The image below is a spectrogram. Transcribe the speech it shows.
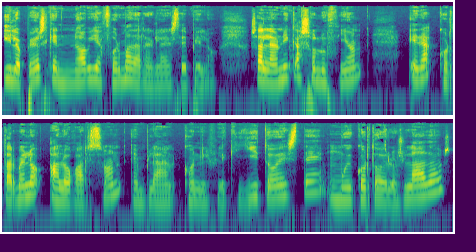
Y lo peor es que no había forma de arreglar ese pelo. O sea, la única solución era cortármelo a lo garzón, en plan, con el flequillito este, muy corto de los lados,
